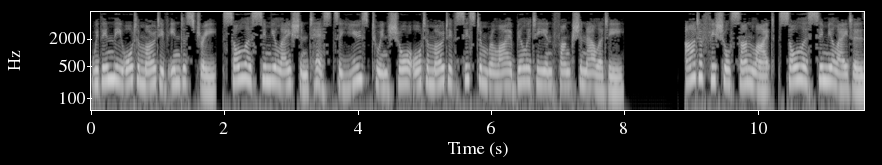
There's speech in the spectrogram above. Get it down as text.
Within the automotive industry, solar simulation tests are used to ensure automotive system reliability and functionality. Artificial sunlight solar simulators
